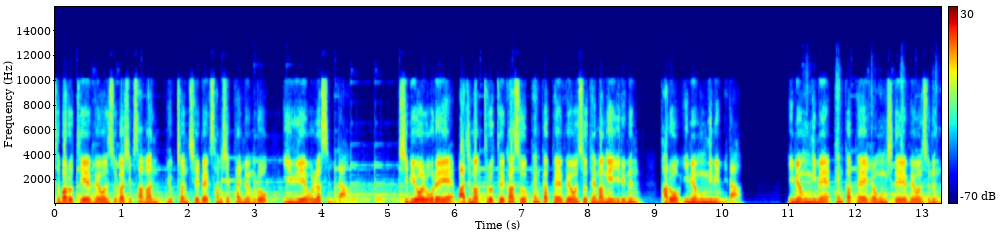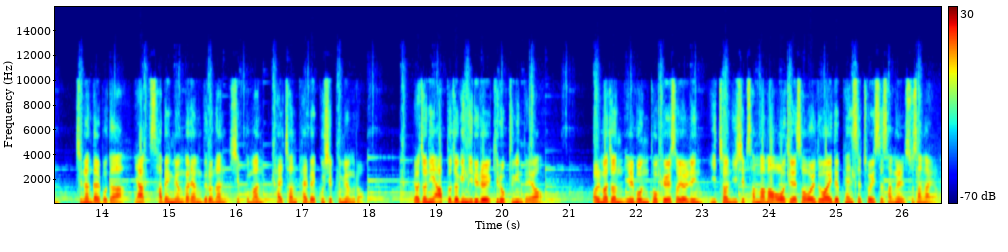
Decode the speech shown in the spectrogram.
트바로티의 회원수가 14만 6,738명으로 2위에 올랐습니다. 12월 올해의 마지막 트로트 가수 팬카페 회원수 대망의 1위는 바로 이명웅님입니다. 이명웅님의 팬카페 영웅시대의 회원수는 지난달보다 약 400명가량 늘어난 19만 8,899명으로 여전히 압도적인 1위를 기록 중인데요. 얼마 전 일본 도쿄에서 열린 2023 마마 어워즈에서 월드와이드 팬스 초이스 상을 수상하여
